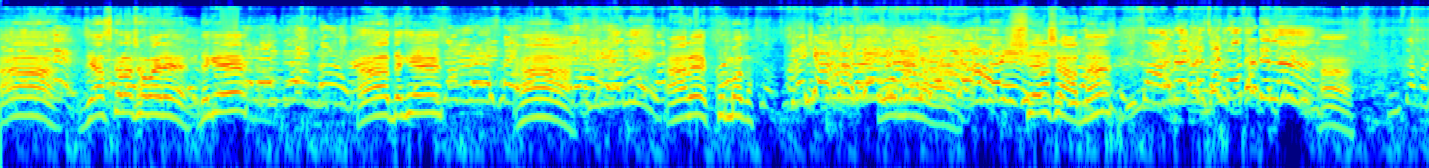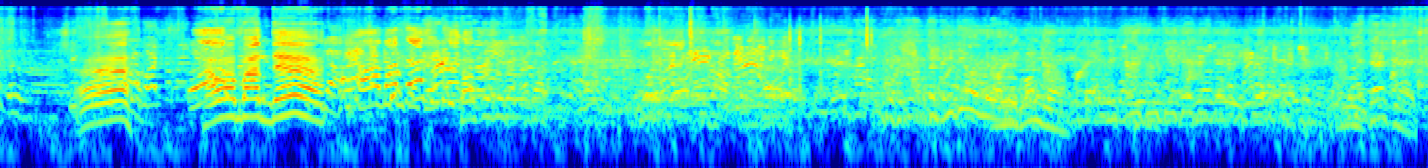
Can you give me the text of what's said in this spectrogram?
হ্যাঁ জিজ্ঞাস করো সবাই রে। দেখি। হ্যাঁ দেখি। হ্যাঁ। আরে, খুব মজা। খুব সেই স্বাদ, না? হ্যাঁ। খাওয়া বাদ দে। সব কিছু হয়েছে?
